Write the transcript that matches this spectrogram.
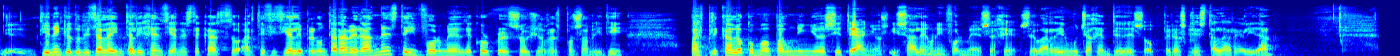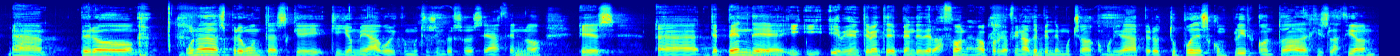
eh, tienen que utilizar la inteligencia, en este caso artificial, y preguntar, a ver, hazme este informe de Corporate Social Responsibility para explicarlo como para un niño de siete años. Y sale un informe SG. Se va a reír mucha gente de eso, pero es que mm. esta es la realidad. Ah, pero una de las preguntas que, que, yo me hago y que muchos inversores se hacen, ¿no? Es eh, depende, y, evidentemente depende de la zona, ¿no? porque al final depende mucho de la comunidad, pero tú puedes cumplir con toda la legislación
